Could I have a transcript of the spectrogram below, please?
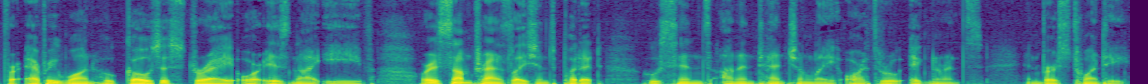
for every one who goes astray or is naive, or as some translations put it, who sins unintentionally or through ignorance, in verse 20.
